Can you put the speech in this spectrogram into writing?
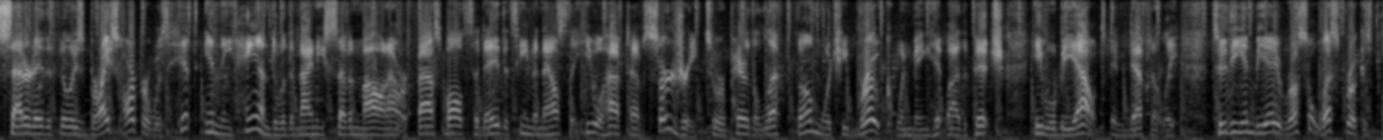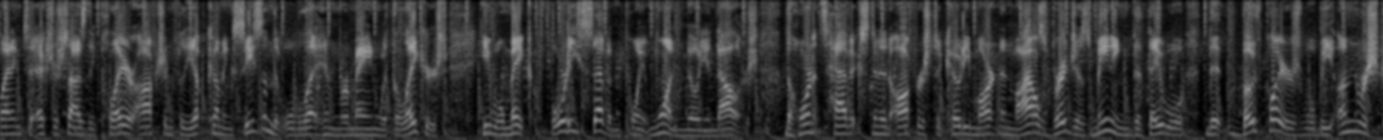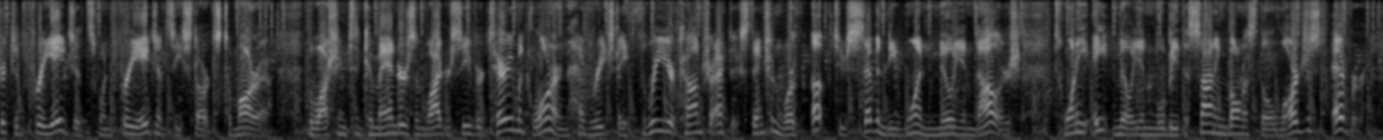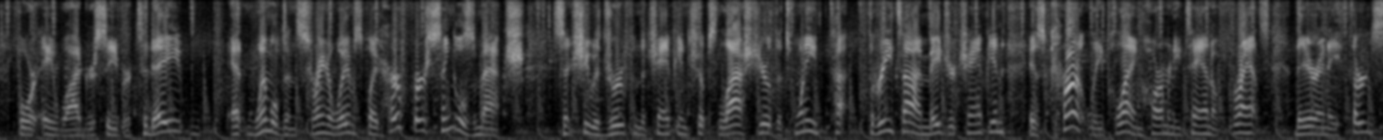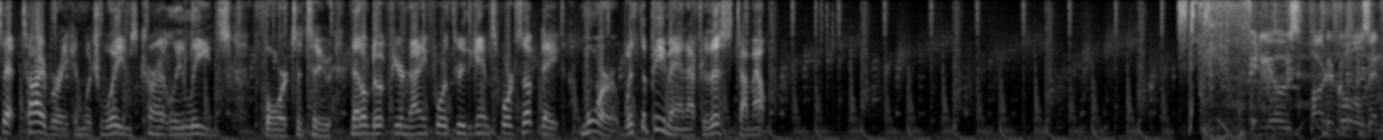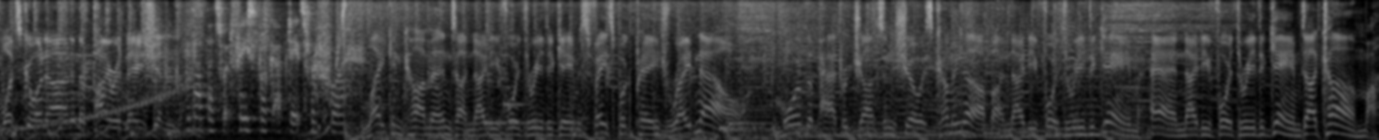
Saturday, the Phillies' Bryce Harper was hit in the hand with a 97 mile an hour fastball. Today, the team announced that he will have to have surgery to repair the left thumb, which he broke when being hit by the pitch. He will be out indefinitely. To the NBA, Russell Westbrook is planning to exercise the player option for the upcoming season that will let him remain with the Lakers. He will make $47.1 million. The Hornets have extended offers to Cody Martin and Miles Bridges, meaning that they will that both players will be unrestricted free agents when free agency starts tomorrow. The Washington Commanders and wide receiver Terry McLaurin have reached a three-year contract extension worth up to $71 million. 28 million will be the signing bonus, the largest ever for a wide receiver. Today at Wimbledon, Serena Williams played her first singles match since she withdrew from the championships last year. The 23-time major champion is currently playing Harmony Tan of France. They are in a third set tiebreak in which Williams currently leads 4 to 2. That'll do it for your 94 through the game sports update. More with the P Man after this timeout. Videos, articles, and what's going on in the Pirate Nation. I thought that's what Facebook updates were for. Like and comment on 94.3 The Game's Facebook page right now. More of the Patrick Johnson Show is coming up on 94.3 The Game and 94.3thegame.com.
